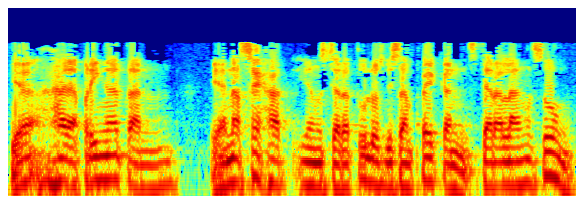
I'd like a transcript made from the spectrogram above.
ya, ada peringatan, ya, nasihat yang secara tulus disampaikan secara langsung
